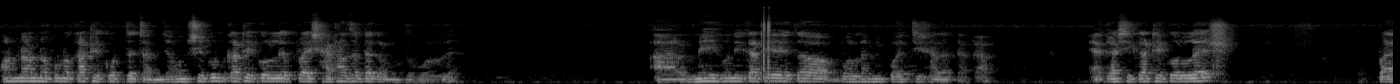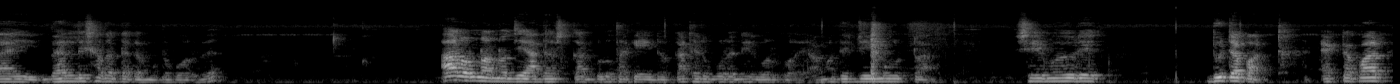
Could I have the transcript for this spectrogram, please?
অন্যান্য কোনো কাঠে করতে চান, যেমন সেগুন কাঠে করলে প্রায় ষাট হাজার টাকার মতো পড়বে। আর মেহগুনি কাঠে তো বললামই পঁয়ত্রিশ হাজার টাকা। একাশি কাঠে করলে প্রায় বিয়াল্লিশ হাজার টাকার মতো পড়বে। আর অন্যান্য যে আদার্স কাঠগুলো থাকে এই কাঠের উপরে নির্ভর করে। আমাদের যে ময়ূরটা, সেই ময়ূরের দুইটা পার্ট। একটা পার্ট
